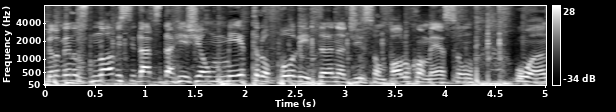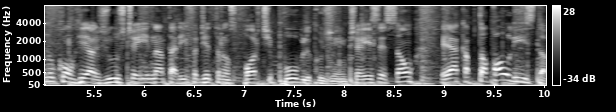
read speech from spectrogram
Pelo menos nove cidades da região metropolitana de São Paulo começam o ano com reajuste aí na tarifa de transporte público, gente. A exceção é a capital paulista.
